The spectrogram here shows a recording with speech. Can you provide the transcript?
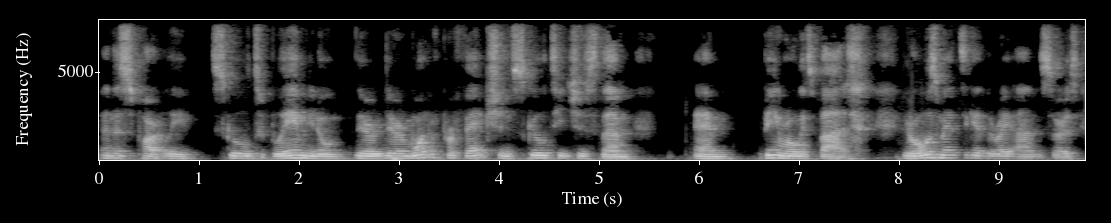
and this is partly school to blame, you know, they're, they're in want of perfection. School teaches them, um, being wrong is bad. You're always meant to get the right answers.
